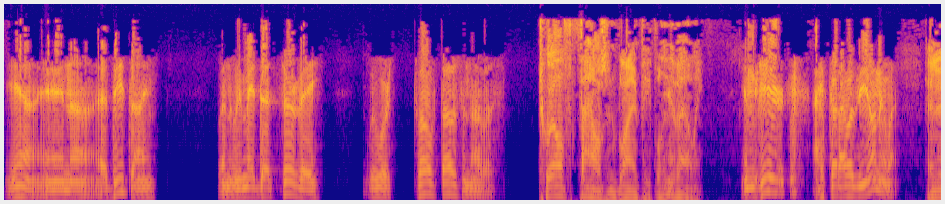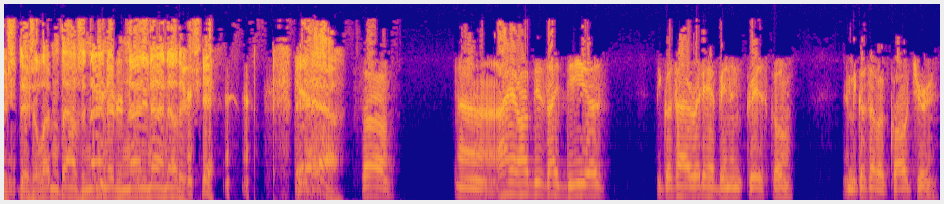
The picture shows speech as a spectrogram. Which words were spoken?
Yeah, and uh, at the time, when we made that survey, we were 12,000 of us. Twelve thousand blind people in the valley. And here, I thought I was the only one. And there's there's eleven thousand nine hundred ninety nine others. Yeah. Yeah. So uh, I had all these ideas because I already had been in Criss Cole, and because of our culture,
